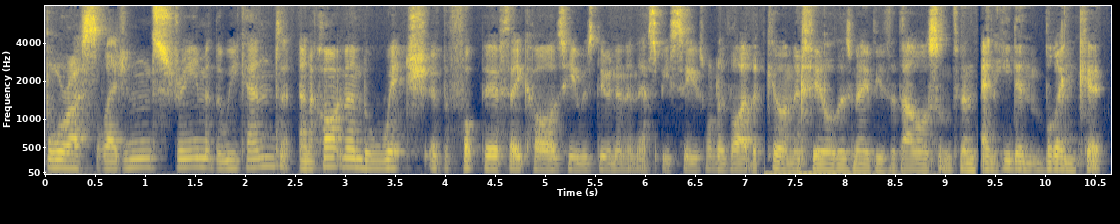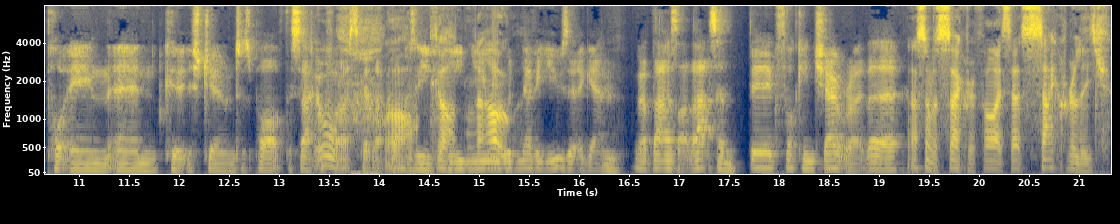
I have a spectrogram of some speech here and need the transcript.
Boras Legend stream at the weekend, and I can't remember which of the FUT birthday cards he was doing in an SBC. It was one of like the killer midfielders, maybe Vidal or something, and he didn't blink at putting in Curtis Jones as part of the sacrifice to get that card Oh, he, God, he knew no. he would never use it again. That was like that's a big fucking shout right there. That's not a sacrifice. That's sacrilege.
